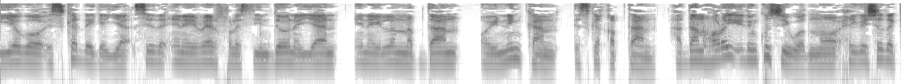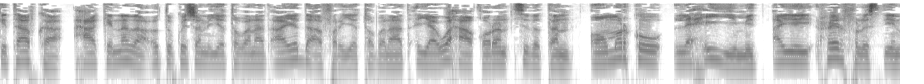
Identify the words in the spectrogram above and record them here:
iyagoo iska dhigaya sida inay reer falastiin doonayaan inay la nabdaan oy ninkan iska qabtaan. Haddaan horay idinku sii wadno xigashada kitaabka xaakinnada cutubka shan iyo tobanaad aayadda afar iyo tobanaad ayaa waxaa qoran sida tan. Oo markuu lexi yimid ayay reer falastiin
